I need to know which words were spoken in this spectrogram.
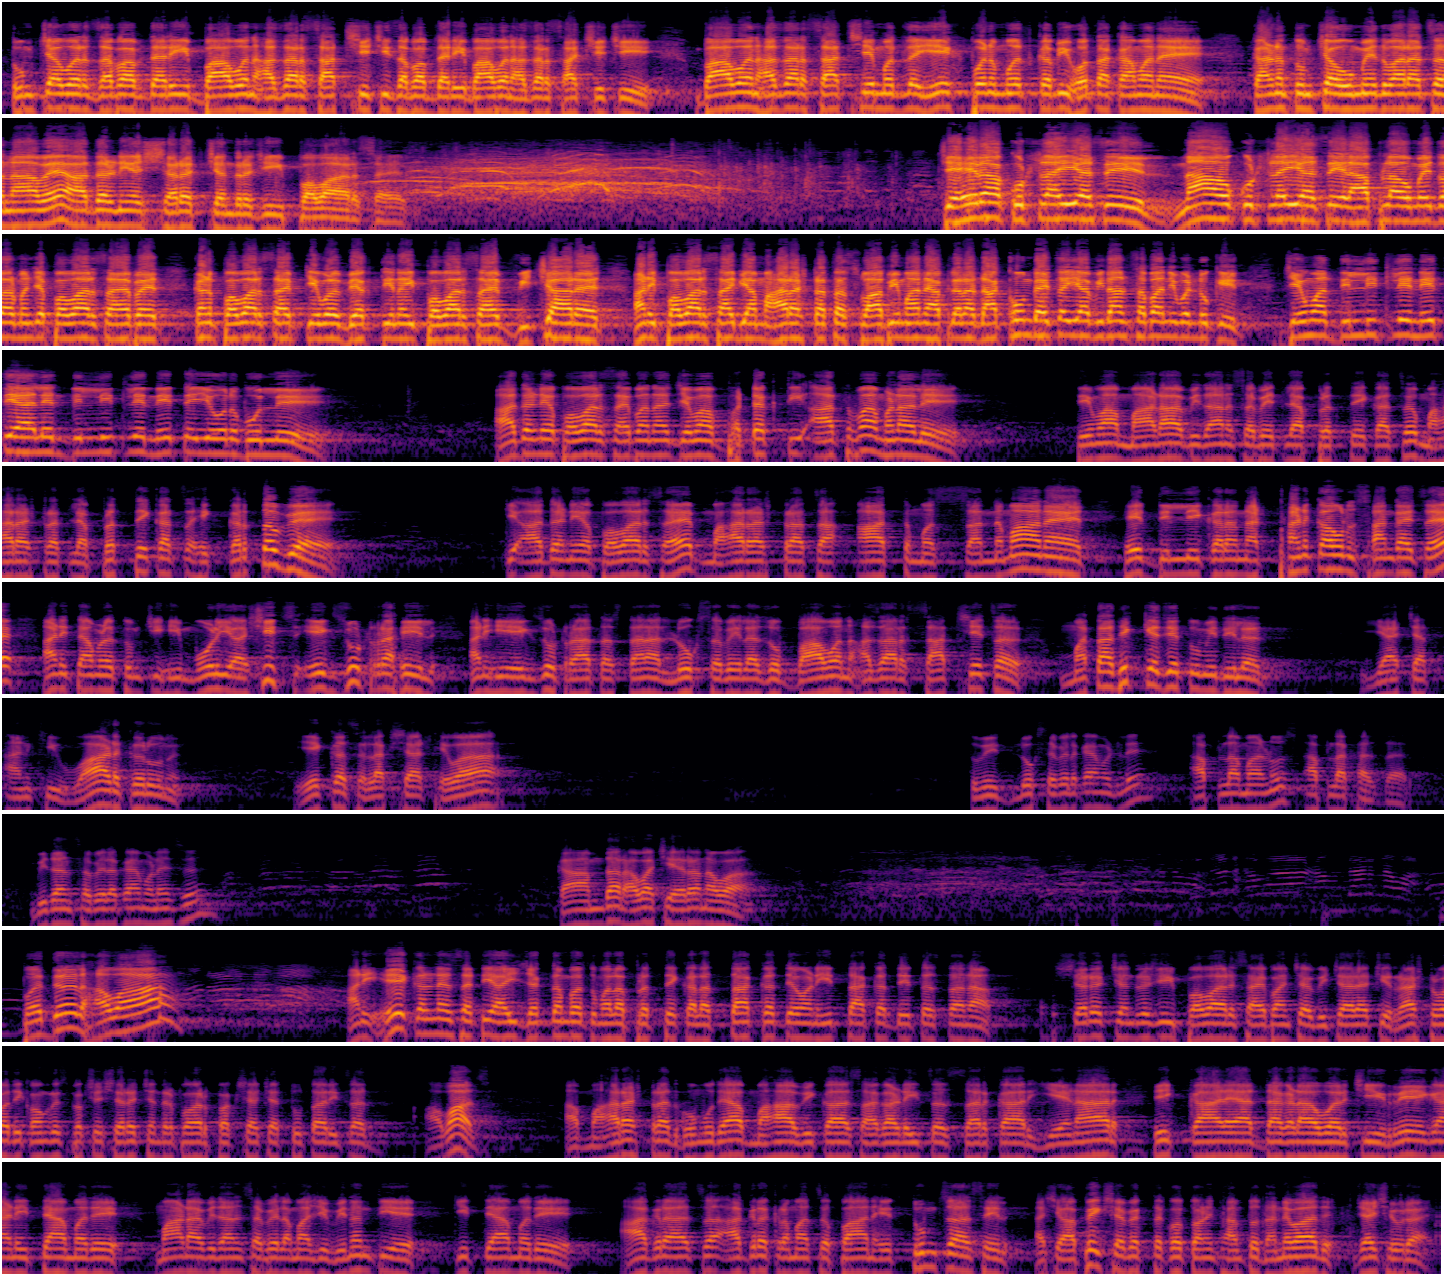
तुमच्यावर जबाबदारी बावन्न हजार सातशेची जबाबदारी बावन्न हजार सातशेची. बावन्न हजार सातशे मधलं एक पण मत कमी होता कामा नये कारण तुमच्या उमेदवाराचं नाव आहे आदरणीय शरदचंद्रजी पवार साहेब. चेहरा कुठलाही असेल नाव कुठलंही असेल आपला उमेदवार म्हणजे पवार साहेब आहेत. कारण पवार साहेब केवळ व्यक्ती नाही पवार साहेब विचार आहेत. आणि पवार साहेब या महाराष्ट्राचा स्वाभिमान आहे. आपल्याला दाखवून द्यायचं या विधानसभा निवडणुकीत. जेव्हा दिल्लीतले नेते आले दिल्लीतले नेते येऊन बोलले. आदरणीय पवार साहेबांना जेव्हा भटकती आत्मा म्हणाले तेव्हा माढा विधानसभेतल्या प्रत्येकाचं महाराष्ट्रातल्या प्रत्येकाचं हे कर्तव्य आहे. की आदरणीय पवार साहेब महाराष्ट्राचा आत्मसन्मान आहेत. हे दिल्लीकरांना ठणकावून सांगायचं आहे आणि त्यामुळे तुमची ही मोळी अशीच एकजूट राहील. आणि ही एकजूट राहत असताना लोकसभेला जो बावन्न हजार सातशेचं मताधिक्य जे तुम्ही दिलं याच्यात आणखी वाढ करून एकच लक्षात ठेवा. तुम्ही लोकसभेला काय म्हटले? आपला माणूस आपला खासदार. विधानसभेला काय म्हणायचं? का आमदार हवा चेहरा नवा? बदल हवा आणि हे करण्यासाठी आई जगदंबा तुम्हाला प्रत्येकाला ताकद देव आणि ही ताकद देत असताना शरदचंद्रजी पवार साहेबांच्या विचाराची राष्ट्रवादी काँग्रेस पक्ष शरदचंद्र पवार पक्षाच्या तुतारीचा आवाज महाराष्ट्रात घुमू द्या. महाविकास आघाडीचं सरकार येणार. ही काळ्या दगडावरची रेग आणि त्यामध्ये माडा विधानसभेला माझी विनंती आहे की त्यामध्ये आग्रहाचं अग्रक्रमाचं पान हे तुमचं असेल अशी अपेक्षा व्यक्त करतो आणि थांबतो. धन्यवाद. जय शिवराय.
